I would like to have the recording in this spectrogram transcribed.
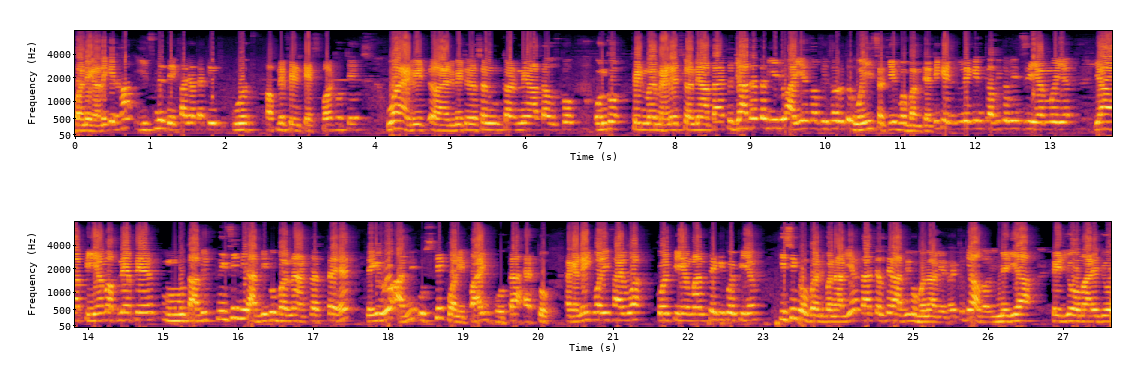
बनेगा। लेकिन हाँ इसमें देखा जाता है कि वो अपने फ़ील्ड के एक्सपर्ट होते हैं। वो एडमिनिस्ट्रेशन करने आता है उसको उनको फिर मैनेज करने आता है। तो ज़्यादातर ये जो आई ऑफिसर होते हैं वही सचिव बनते हैं ठीक है? लेकिन कभी कभी सीएम या पीएम अपने अपने मुताबिक किसी भी आदमी को बना सकते हैं, लेकिन वो आदमी उसके क्वालिफाइड होता है तो। अगर नहीं क्वालिफाई हुआ, कोई पीएम मानते कि कोई पीएम किसी को बना लिया, रात चलते आदमी को बना है तो क्या होगा? मीडिया फिर जो हमारे जो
